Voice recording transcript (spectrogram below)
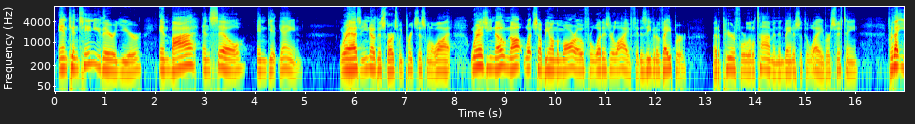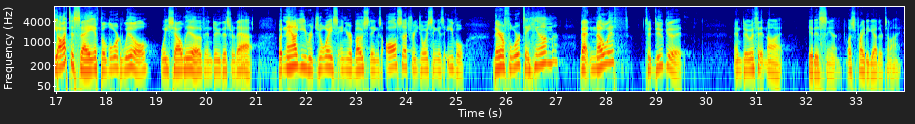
and continue there a year and buy and sell and get gain. Whereas, you know this verse, we preach this one a lot. Whereas ye know not what shall be on the morrow, for what is your life? It is even a vapor that appeareth for a little time and then vanisheth away. Verse 15. For that ye ought to say, If the Lord will, we shall live and do this or that. But now ye rejoice in your boastings. All such rejoicing is evil. Therefore, to him that knoweth to do good and doeth it not, it is sin. Let's pray together tonight.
